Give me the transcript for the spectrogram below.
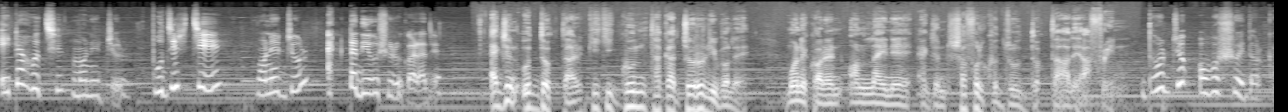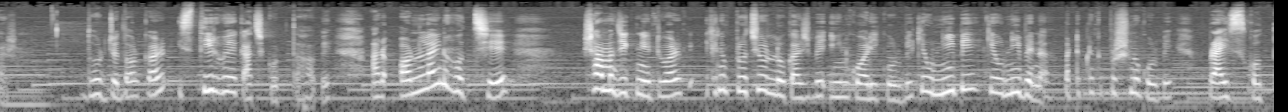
এটা হচ্ছে মনের জোর। পুঁজির চেয়ে মনের জোর একটা দিয়েও শুরু করা যায়। একজন উদ্যোক্তার কি কি গুণ থাকা জরুরি বলে মনে করেন অনলাইনে একজন সফল ক্ষুদ্র উদ্যোক্তা আলে আফরিন? ধৈর্য অবশ্যই দরকার। ধৈর্য দরকার স্থির হয়ে কাজ করতে হবে। আর অনলাইন হচ্ছে সামাজিক নেটওয়ার্ক এখানে প্রচুর লোক আসবে ইনকোয়ারি করবে, কেউ নিবে কেউ নিবে না বাট আপনাকে প্রশ্ন করবে প্রাইস কত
